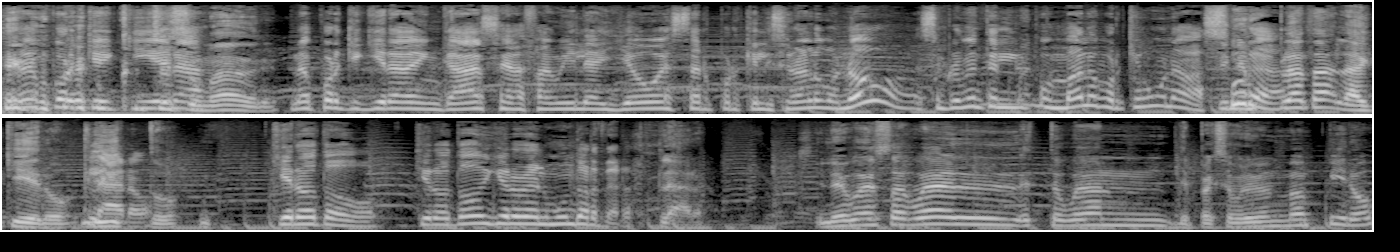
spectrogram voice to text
no es porque quiera. su madre. No es porque quiera vengarse a la familia Joe, es porque le hicieron algo. No, simplemente el tipo es malo porque es una Si tienen basura. plata, la quiero. Claro. Listo. Quiero todo, quiero todo y quiero ver el mundo arder. Claro. Y luego esa weá, este weón, después se vuelve un vampiro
